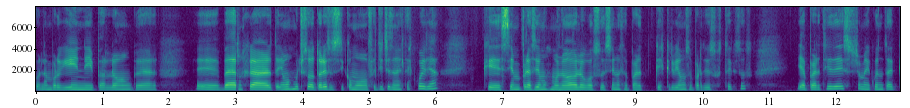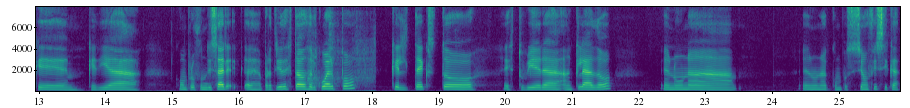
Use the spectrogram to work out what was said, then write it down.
Lamborghini, Perlonger, eh, Bernhardt. Teníamos muchos autores así como fetiches en esta escuela que siempre hacíamos monólogos o escenas que escribíamos a partir de sus textos. Y a partir de eso yo me di cuenta que quería como profundizar eh, a partir de estados del cuerpo, que el texto estuviera anclado en una, en una composición física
